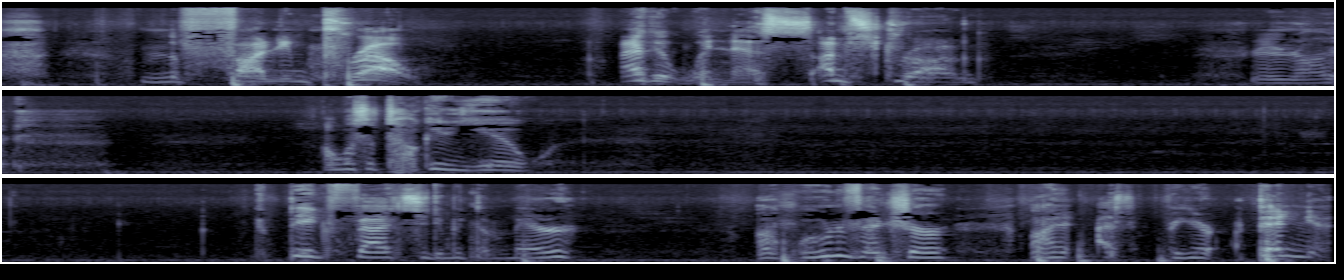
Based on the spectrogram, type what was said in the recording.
I'm the fighting pro. I can win this. I'm strong. No, not. I wasn't talking to you. You big fat city with the mayor. I'm going to venture. I ask for your opinion.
